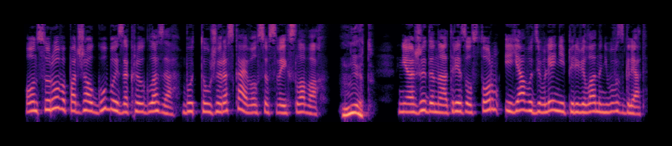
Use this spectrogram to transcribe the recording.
Он сурово поджал губы и закрыл глаза, будто уже раскаивался в своих словах. «Нет». Неожиданно отрезал Сторм, и я в удивлении перевела на него взгляд.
